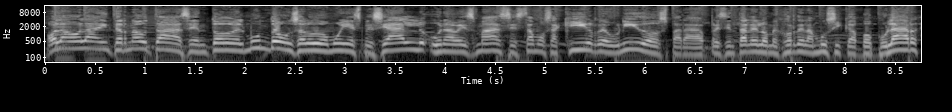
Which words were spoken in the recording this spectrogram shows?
Hola, hola internautas en todo el mundo, un saludo muy especial. Una vez más estamos aquí reunidos para presentarles lo mejor de la música popular,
